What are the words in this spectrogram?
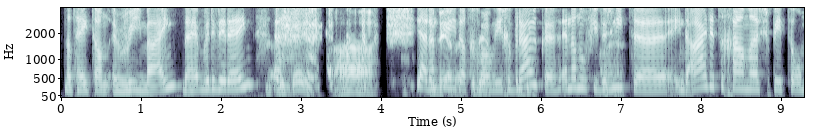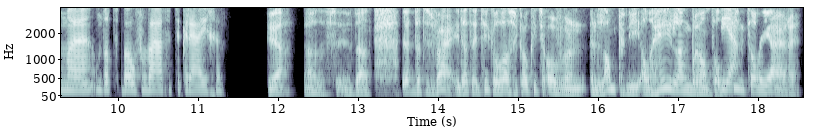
dat heet dan Remine. Daar hebben we er weer één. Oké. Ah, ja, dan kun je dat gewoon weer gebruiken. En dan hoef je dus ah, niet uh, in de aarde te gaan uh, spitten om, om dat boven water te krijgen. Ja, dat is inderdaad. Dat, dat, is waar. In dat artikel las ik ook iets over een, een lamp die al heel lang brandt, al tientallen jaren.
